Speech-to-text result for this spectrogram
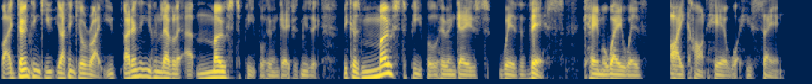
But I don't think you. I think you're right. You, I don't think you can level it at most people who engage with music because most people who engaged with this came away with I can't hear what he's saying,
